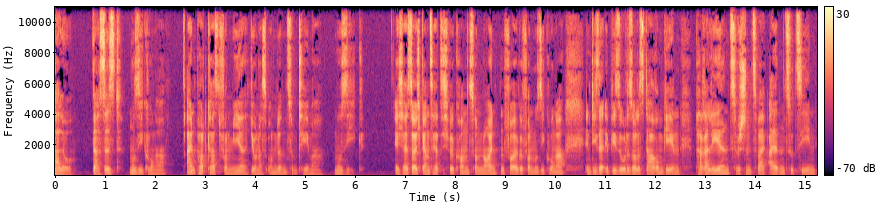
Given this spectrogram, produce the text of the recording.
Hallo, das ist Musikhunger, ein Podcast von mir, Jonas Unden, zum Thema Musik. Ich heiße euch ganz herzlich willkommen zur neunten Folge von Musikhunger. In dieser Episode soll es darum gehen, Parallelen zwischen zwei Alben zu ziehen,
